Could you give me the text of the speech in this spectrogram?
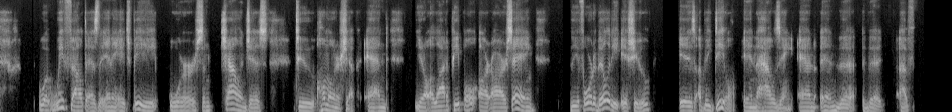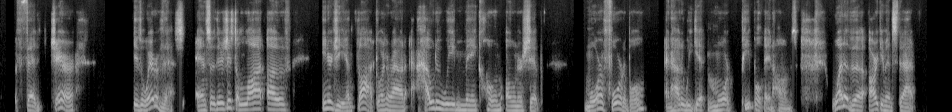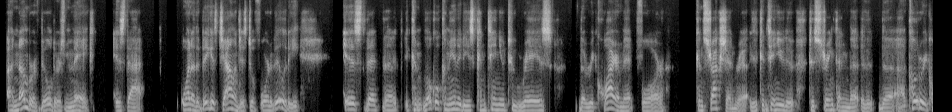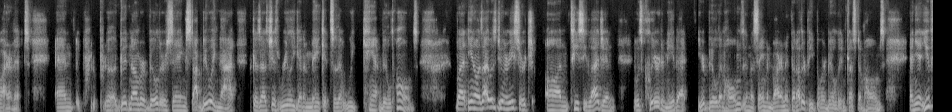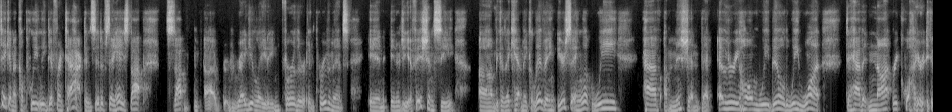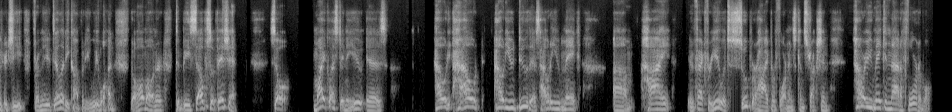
what we felt as the NAHB were some challenges to homeownership. And you know, a lot of people are are saying the affordability issue is a big deal in the housing, and and the the uh, Fed chair is aware of this, and so there's just a lot of energy and thought going around. How do we make home ownership more affordable, and how do we get more people in homes? One of the arguments that a number of builders make is that one of the biggest challenges to affordability is that the local communities continue to raise the requirement for construction, continue to to strengthen the the, the uh, code requirements. And a good number of builders saying stop doing that because that's just really going to make it so that we can't build homes. But you know, as I was doing research on TC Legend, it was clear to me that you're building homes in the same environment that other people are building custom homes. And yet you've taken a completely different tact. Instead of saying hey stop stop uh, regulating further improvements in energy efficiency um, because i can't make a living you're saying look we have a mission that every home we build we want to have it not require energy from the utility company. We want the homeowner to be self-sufficient. So my question to you is how do, how how do you do this? How do you make um, high? In fact, for you, it's super high performance construction. How are you making that affordable?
